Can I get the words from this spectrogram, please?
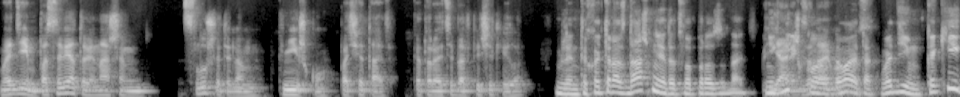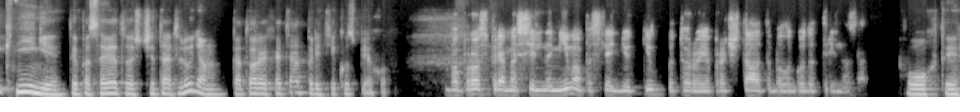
Вадим, посоветуй нашим слушателям книжку почитать, которая тебя впечатлила. Блин, ты хоть раз дашь мне этот вопрос задать? Не Ярик, книжку, а давай так. Вадим, какие книги ты посоветуешь читать людям, которые хотят прийти к успеху? Вопрос прямо сильно мимо. Последнюю книгу, которую я прочитал, это было года три назад. Ух ты.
